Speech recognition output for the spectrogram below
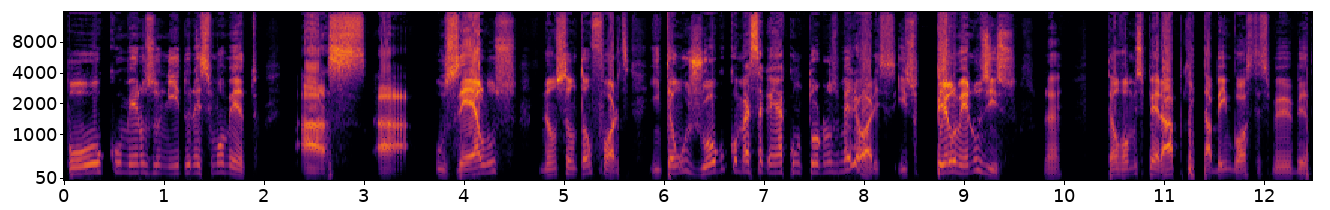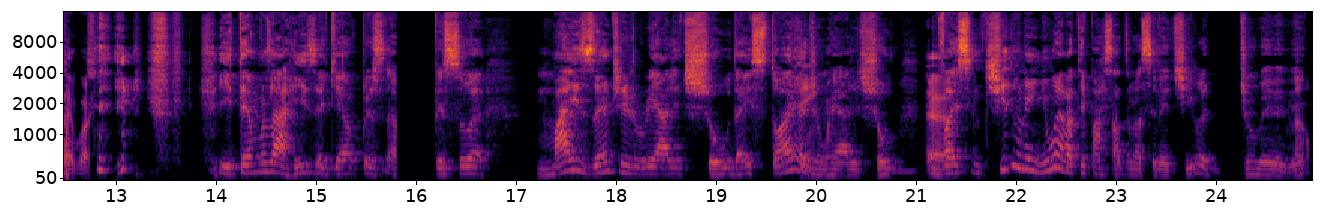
pouco menos unido nesse momento. As, a, os elos não são tão fortes. Então o jogo começa a ganhar contornos melhores. Isso, pelo menos isso, né? Então vamos esperar, porque tá bem bosta esse BBB até agora. e temos a Risa, que é a pessoa mais anti-reality show da história Sim. de um reality show. É. Não faz sentido nenhum ela ter passado na seletiva de um BBB. Não.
